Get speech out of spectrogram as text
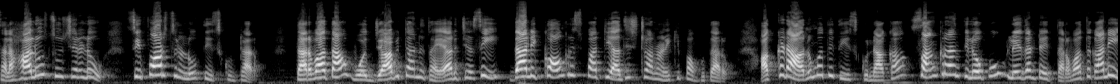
సలహాలు సూచనలు సిఫార్సులను తీసుకుంటారు. తర్వాత ఓ జాబితాను తయారు చేసి దాన్ని కాంగ్రెస్ పార్టీ అధిష్టానానికి పంపుతారు. అక్కడ అనుమతి తీసుకున్నాక సంక్రాంతిలోపు లేదంటే తర్వాత కానీ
